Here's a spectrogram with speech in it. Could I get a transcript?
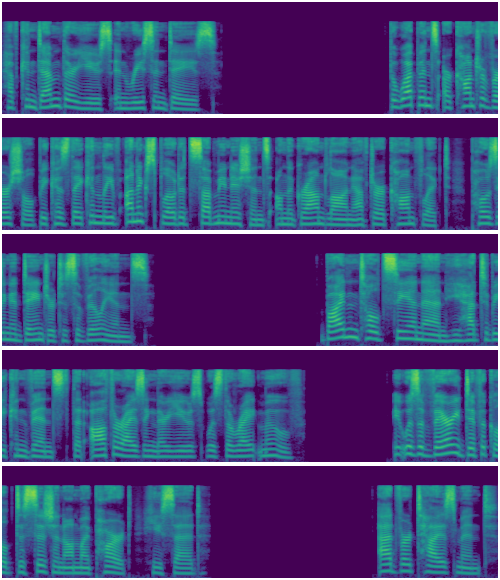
have condemned their use in recent days. The weapons are controversial because they can leave unexploded submunitions on the ground long after a conflict, posing a danger to civilians. Biden told CNN he had to be convinced that authorizing their use was the right move. It was a very difficult decision on my part, he said. Advertisement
